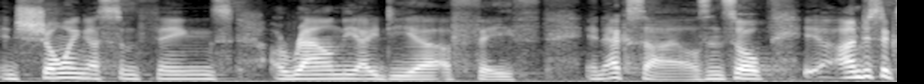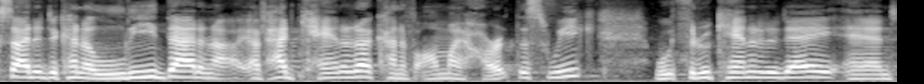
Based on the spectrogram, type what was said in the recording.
and showing us some things around the idea of faith in exiles. And so I'm just excited to kind of lead that. And I, have had Canada kind of on my heart this week through Canada Day. And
